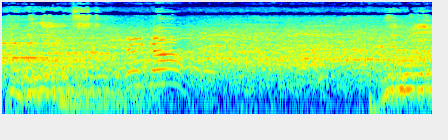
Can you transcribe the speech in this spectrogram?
Okay, we lost. Here you go. We won.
